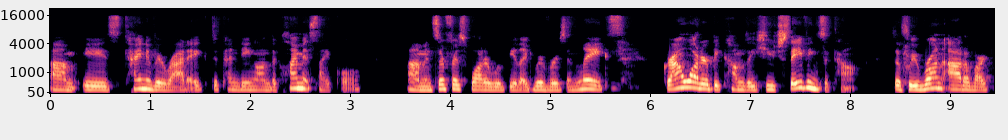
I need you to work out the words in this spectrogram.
um, is kind of erratic depending on the climate cycle. Um, and surface water would be like rivers and lakes. Groundwater becomes a huge savings account. So if we run out of our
